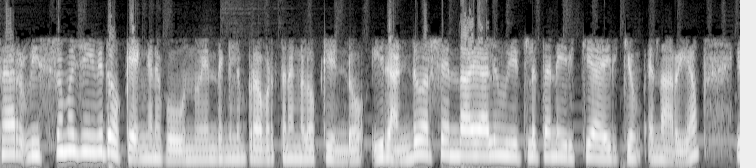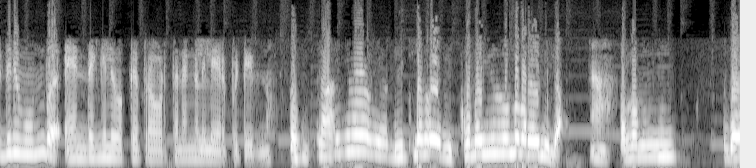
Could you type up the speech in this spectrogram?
സാർ വിശ്രമ ജീവിതമൊക്കെ എങ്ങനെ പോകുന്നു? എന്തെങ്കിലും പ്രവർത്തനങ്ങളൊക്കെ ഉണ്ടോ? ഈ രണ്ടു വർഷം എന്തായാലും വീട്ടിൽ തന്നെ ഇരിക്കുകയായിരിക്കും എന്നറിയാം. ഇതിനു മുമ്പ് എന്തെങ്കിലുമൊക്കെ പ്രവർത്തനങ്ങളിൽ ഏർപ്പെട്ടിരുന്നു? ഞാനിങ്ങനെ വീട്ടിലങ്ങനെ പറയുന്നില്ല. എന്റെ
